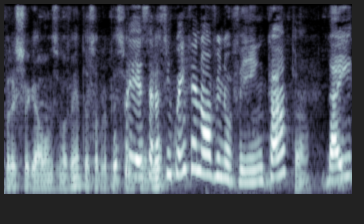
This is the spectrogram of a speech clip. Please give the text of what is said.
para chegar a 11,90 só para O pessoa preço era entender? R$ 59,90. Tá. Daí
